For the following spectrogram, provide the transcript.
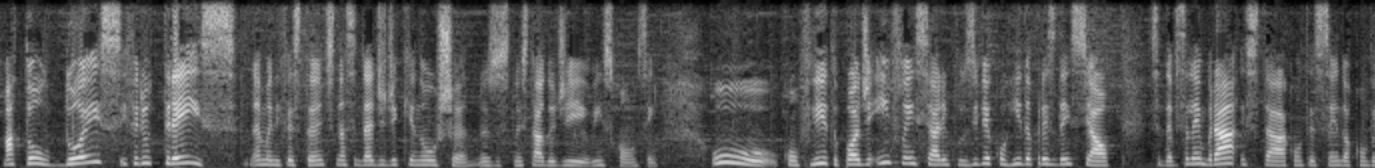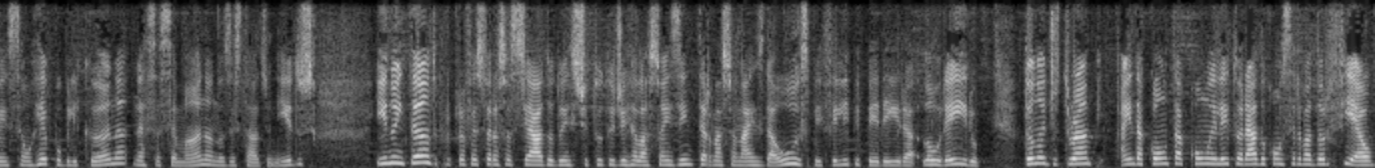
matou dois e feriu três né, manifestantes na cidade de Kenosha, no, no estado de Wisconsin. O conflito pode influenciar, inclusive, a corrida presidencial. Você deve se lembrar, está acontecendo a convenção republicana nessa semana nos Estados Unidos. E, no entanto, para o professor associado do Instituto de Relações Internacionais da USP, Felipe Pereira Loureiro, Donald Trump ainda conta com um eleitorado conservador fiel.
